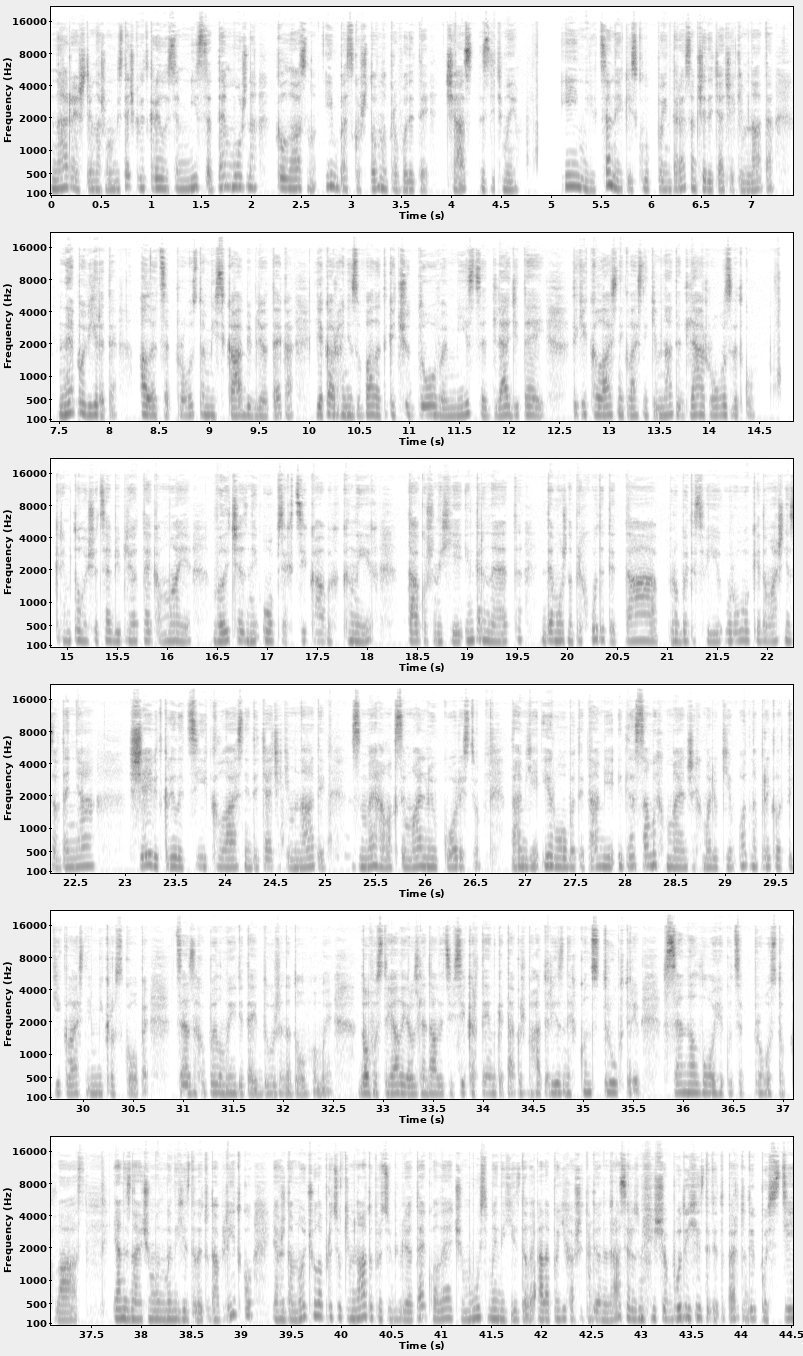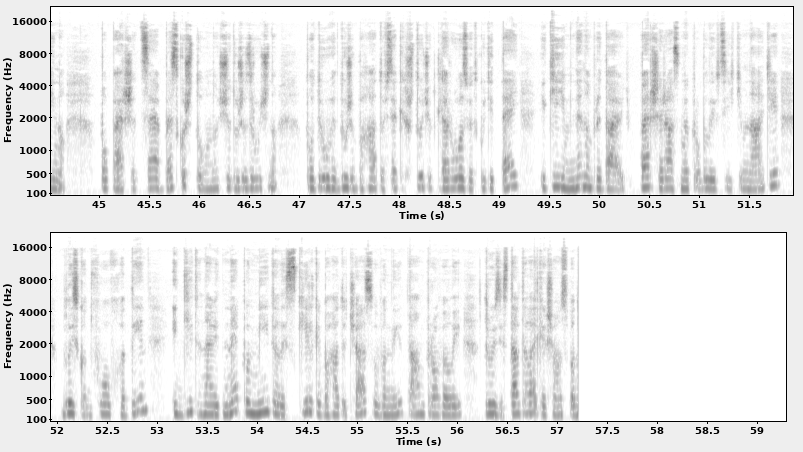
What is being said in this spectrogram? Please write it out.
Нарешті в нашому містечку відкрилося місце, де можна класно і безкоштовно проводити час з дітьми. І ні, це не якийсь клуб по інтересам чи дитяча кімната. Не повірите, але це просто міська бібліотека, яка організувала таке чудове місце для дітей, такі класні, класні кімнати для розвитку. Крім того, що ця бібліотека має величезний обсяг цікавих книг, також у них є інтернет, де можна приходити та робити свої уроки, домашні завдання. Ще й відкрили ці класні дитячі кімнати з мега максимальною користю. Там є і роботи, там є і для самих менших малюків. От, наприклад, такі класні мікроскопи. Це захопило моїх дітей дуже надовго. Ми довго стояли і розглядали ці всі картинки. Також багато різних конструкторів, все на логіку. Це просто клас. Я не знаю, чому ми не їздили туди влітку. Я вже давно чула про цю кімнату, про цю бібліотеку, але чомусь ми не їздили. Але поїхавши туди один раз, я розумію, що буду їздити тепер туди постійно. По-перше, це безкоштовно, що дуже зручно. По-друге, дуже багато всяких штучок для розвитку дітей, які їм не набридають. Перший раз ми пробули в цій кімнаті близько двох годин, і діти навіть не помітили, скільки багато часу вони там провели. Друзі, ставте лайк, якщо вам сподобалося.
